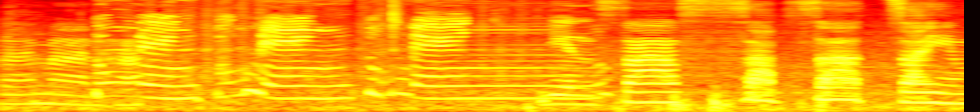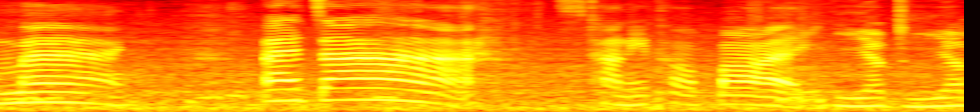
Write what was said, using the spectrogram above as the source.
ได้มาตุ้นะงคะ เนงตุ้งเนงตุ้งเนงเย็นซาซับซาใจมาก ไปจ้า สถานีต่อไป เยียบเยียบ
